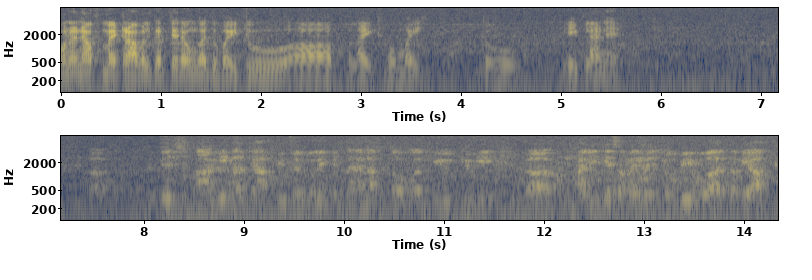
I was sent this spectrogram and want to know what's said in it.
ऑन एंड ऑफ़ मैं ट्रैवल करते रहूँगा दुबई टू लाइक मुंबई तो यही प्लान है। आगे का क्या फ्यूचर को लेके प्लान आपका होगा? क्योंकि हाल ही के समय में जो भी हुआ, तभी आप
